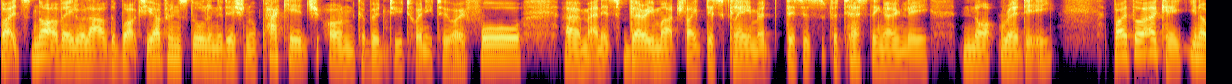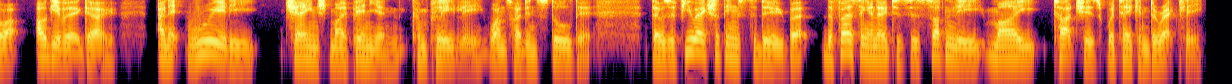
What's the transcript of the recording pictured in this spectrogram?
but it's not available out of the box. You have to install an additional package on Kubuntu 2204. Um, and it's very much like disclaimer. This is for testing only, not ready. But I thought, okay, you know what? I'll give it a go. And it really changed my opinion completely once I'd installed it. There was a few extra things to do, but the first thing I noticed is suddenly my touches were taken directly.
